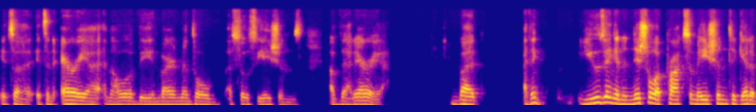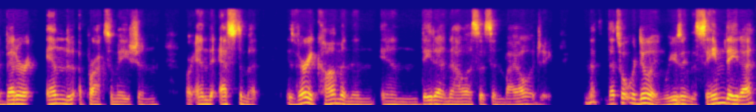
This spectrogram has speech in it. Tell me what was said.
it's, a, it's an area and all of the environmental associations of that area. But I think using an initial approximation to get a better end approximation or end estimate is very common in, in data analysis in biology. And that, that's what we're doing. We're using the same data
